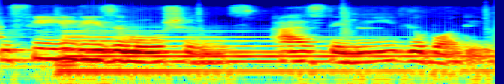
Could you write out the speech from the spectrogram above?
to feel these emotions as they leave your body.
